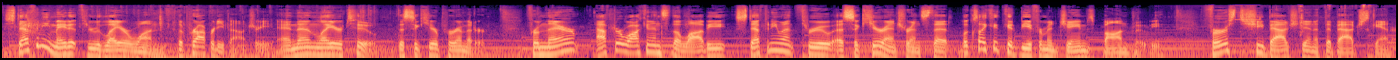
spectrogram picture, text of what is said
Stephanie made it through layer one, the property boundary, and then layer two, the secure perimeter. From there, after walking into the lobby, Stephanie went through a secure entrance that looks like it could be from a James Bond movie. First, she badged in at the badge scanner.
